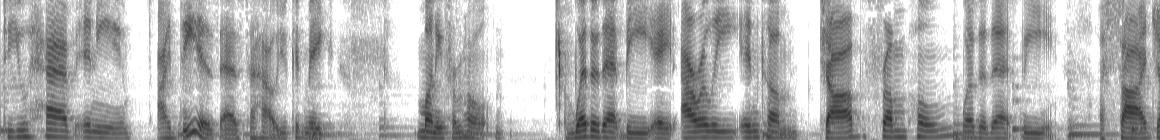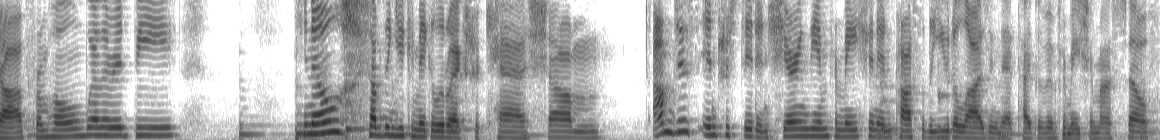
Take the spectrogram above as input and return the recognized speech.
Do you have any ideas as to how you can make money from home? Whether that be a hourly income job from home, whether that be a side job from home, whether it be you know something you can make a little extra cash. Um, I'm just interested in sharing the information and possibly utilizing that type of information myself.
